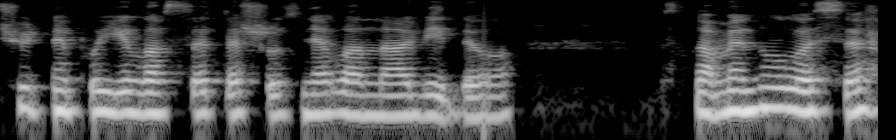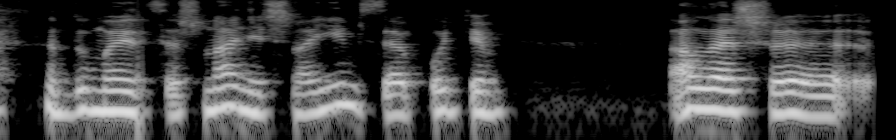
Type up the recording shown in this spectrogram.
чуть не поїла все те, що зняла на відео. Скаменулася, думаю, це ж на ніч наїмся, а потім. Але ж е,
